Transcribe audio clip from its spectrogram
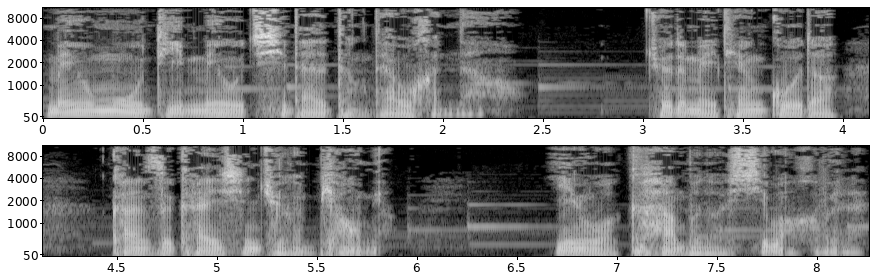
没有目的、没有期待的等待，我很难熬，觉得每天过得看似开心，却很飘渺，因为我看不到希望和未来。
